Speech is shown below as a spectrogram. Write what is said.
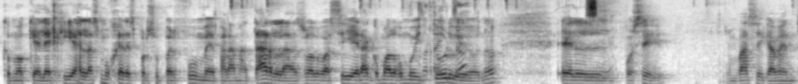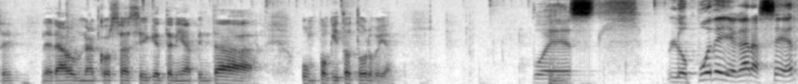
como que elegía a las mujeres por su perfume para matarlas o algo así, era como algo muy ¿Correcto? turbio, ¿no? El, Sí. Pues sí, básicamente, era una cosa así que tenía pinta un poquito turbia. Pues lo puede llegar a ser,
